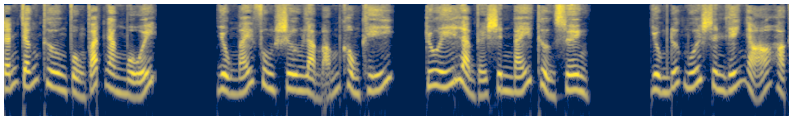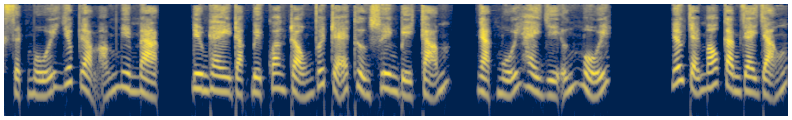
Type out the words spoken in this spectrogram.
Tránh chấn thương vùng vách ngăn mũi. Dùng máy phun sương làm ẩm không khí. Chú ý làm vệ sinh máy thường xuyên. Dùng nước muối sinh lý nhỏ hoặc xịt mũi giúp làm ẩm niêm mạc. Điều này đặc biệt quan trọng với trẻ thường xuyên bị cảm, ngạt mũi hay dị ứng mũi. Nếu chảy máu cam dai dẳng,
